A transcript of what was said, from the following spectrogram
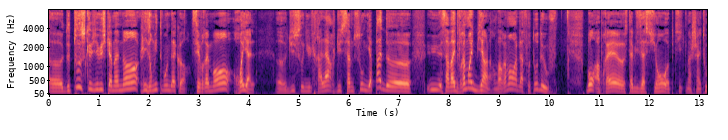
euh, de tout ce que j'ai vu jusqu'à maintenant, ils ont mis tout le monde d'accord. C'est vraiment royal. Euh, du Sony ultra large, du Samsung, il n'y a pas de... Ça va être vraiment être bien là, on va vraiment avoir de la photo de ouf. Bon après, stabilisation, optique, machin et tout.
